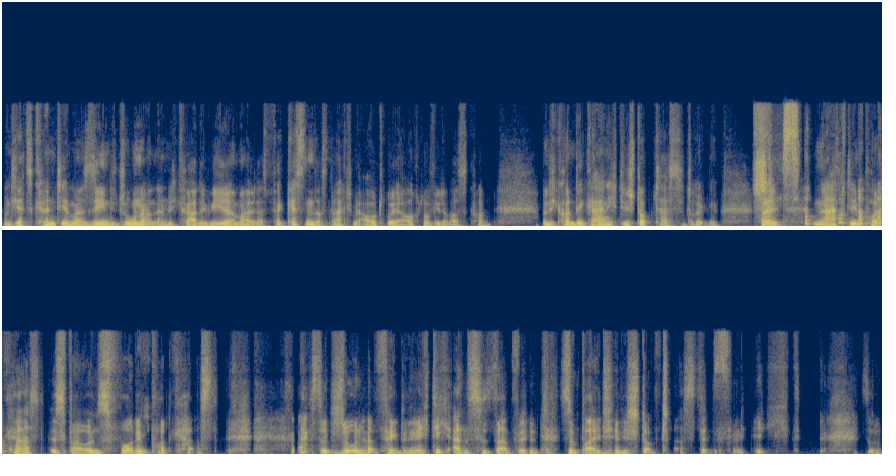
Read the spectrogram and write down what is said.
Und jetzt könnt ihr mal sehen, die Jonah hat nämlich gerade wieder mal das vergessen, dass nach dem Outro ja auch noch wieder was kommt. Und ich konnte gar Oh. nicht die Stopptaste drücken, weil Scheiße. nach dem Podcast ist bei uns vor dem Podcast. Also Jonah fängt richtig an zu sappeln, sobald hier die Stopptaste fliegt. So,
